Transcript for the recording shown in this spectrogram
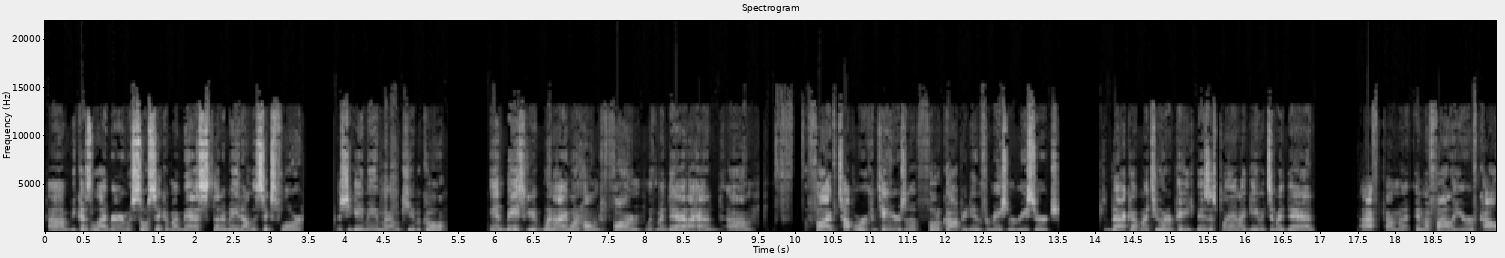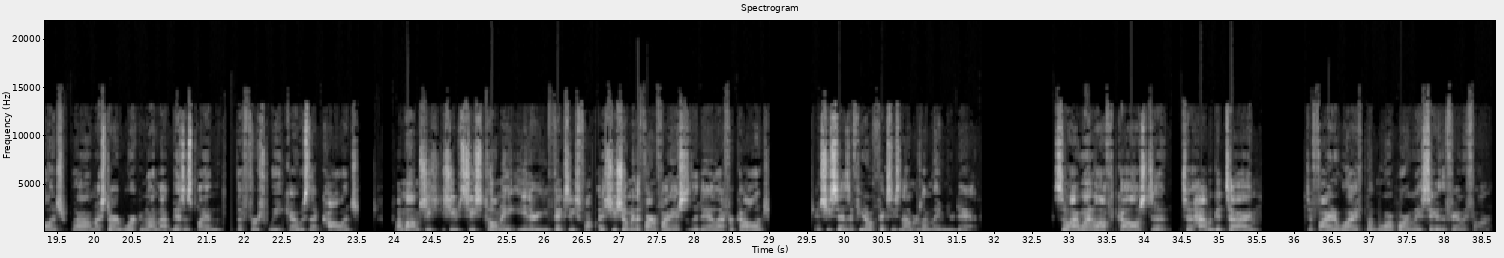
um, because the librarian was so sick of my mess that I made on the sixth floor that she gave me in my own cubicle. And basically, when I went home to farm with my dad, I had um, five Tupperware containers of photocopied information research to back up my 200 page business plan. I gave it to my dad after I'm in my final year of college. Um, I started working on that business plan the first week I was at college. My mom, she she she told me either you fix these. She showed me the farm financials the day I left for college, and she says if you don't fix these numbers, I'm leaving your dad. So I went off to college to to have a good time, to find a wife, but more importantly, save the family farm.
